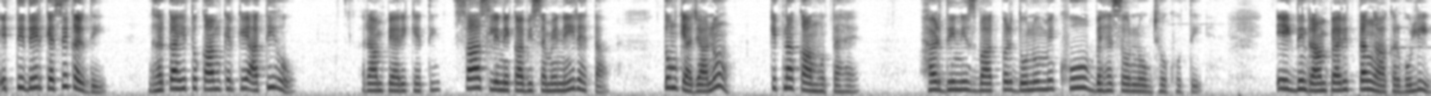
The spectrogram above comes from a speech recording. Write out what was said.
इतनी देर कैसे कर दी? घर का ही तो काम करके आती हो। राम प्यारी कहती, सांस लेने का भी समय नहीं रहता। तुम क्या जानो, कितना काम होता है। हर दिन इस बात पर दोनों में खूब बहस और नोकझोंक होती। एक दिन राम प्यारी तंग आकर बोली,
